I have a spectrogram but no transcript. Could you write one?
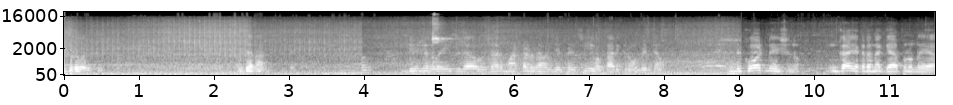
ఇప్పటి వరకు అంతేనా? డివిజన్ వైజ్గా ఒకసారి మాట్లాడదామని చెప్పేసి ఒక కార్యక్రమం పెట్టాం. ఇది కోఆర్డినేషను ఇంకా ఎక్కడైనా గ్యాపులు ఉన్నాయా?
